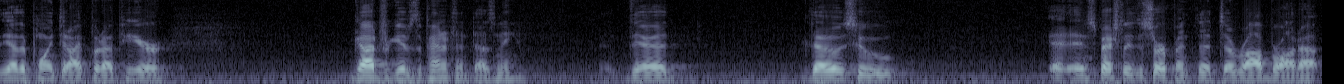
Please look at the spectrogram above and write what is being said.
the other point that I put up here, God forgives the penitent, doesn't he? Those who, especially the serpent that uh, Rob brought up,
